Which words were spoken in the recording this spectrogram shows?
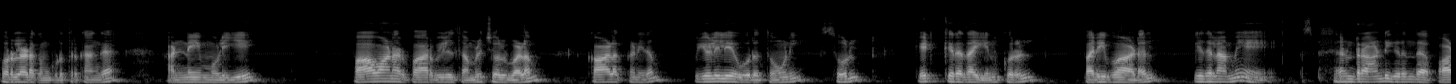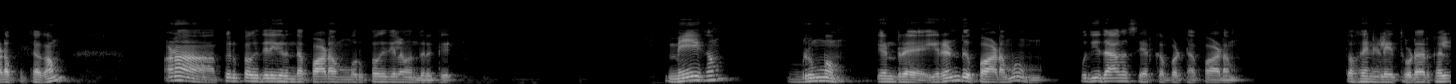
பொருளடக்கம் கொடுத்துருக்காங்க. அன்னை மொழியே பாவாணர் பார்வையில் தமிழ்ச்சொல் வளம் காலக்கணிதம் புயலிலே ஒரு தோணி சொல் கேட்கிறதா என் குரல்? பரிபாடல். இதெல்லாமே சென்ற ஆண்டு இருந்த பாடப்புத்தகம். ஆனால் பிற்பகுதியில் இருந்த பாடம் முற்பகுதியில் வந்திருக்கு. மேகம் பிரம்மம் என்ற இரண்டு பாடமும் புதிதாக சேர்க்கப்பட்ட பாடம். தொகைநிலை தொடர்கள்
